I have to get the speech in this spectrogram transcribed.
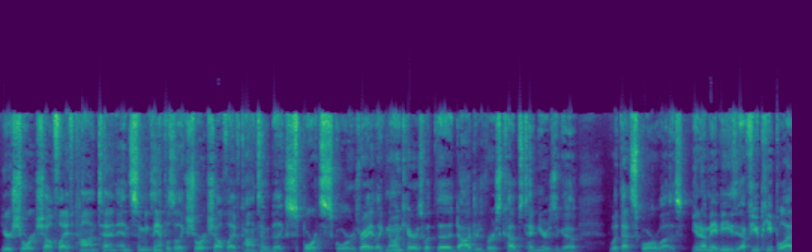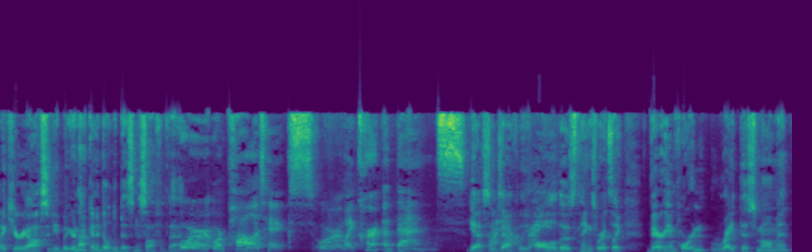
your short shelf life content. And some examples of like short shelf life content would be like sports scores, right? Like no one cares what the Dodgers versus Cubs 10 years ago, what that score was. You know, maybe a few people out of curiosity, but you're not going to build a business off of that. Or, or politics or like current events. Yes, exactly. On, right? All of those things where it's like very important right this moment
